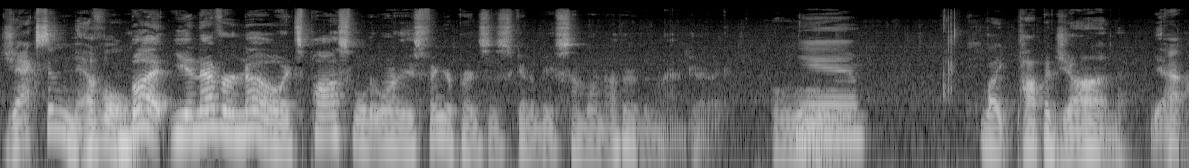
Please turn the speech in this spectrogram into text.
Jackson Neville. But you never know. It's possible that one of these fingerprints is going to be someone other than Mad Jack. Ooh, Yeah. Like Papa John. Yeah.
